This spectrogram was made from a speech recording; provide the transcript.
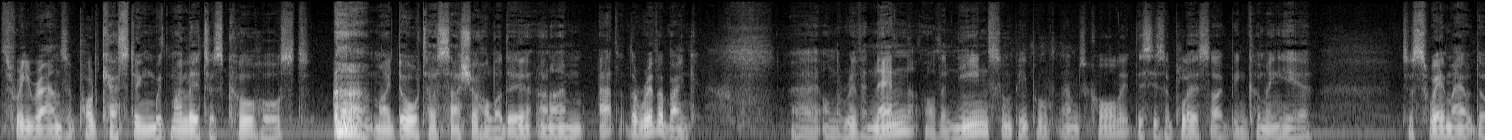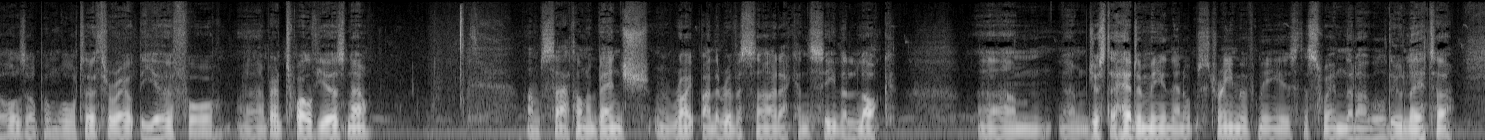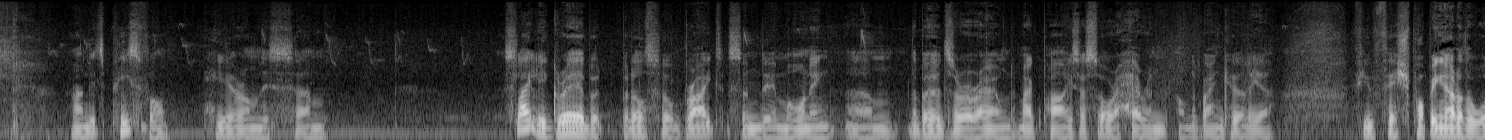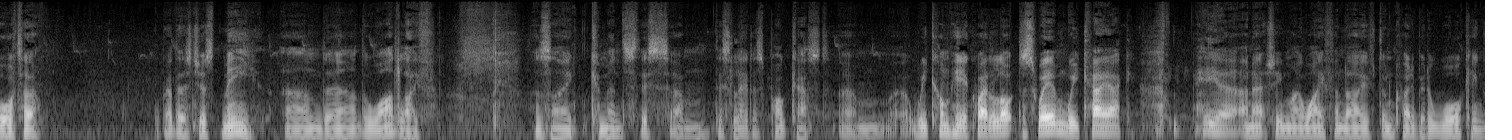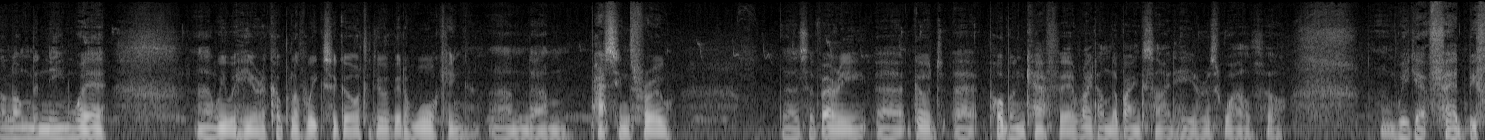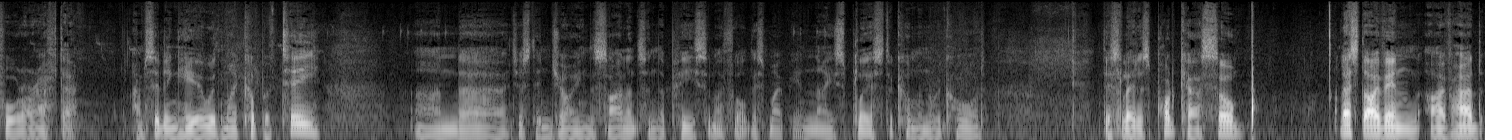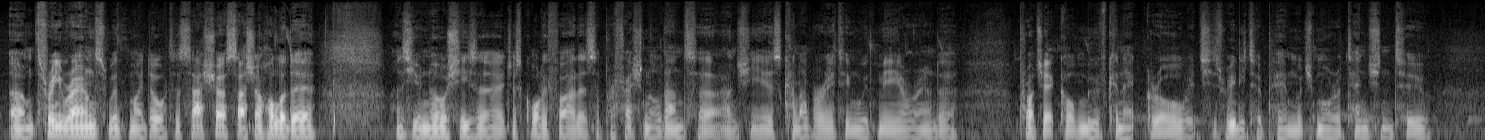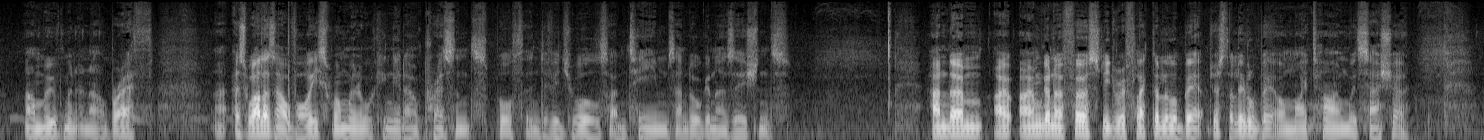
three rounds of podcasting with my latest co-host, my daughter Sasha Holliday, and I'm at the riverbank uh, on the River Nen or the Neen, some people sometimes call it. This is a place I've been coming here to swim outdoors, open water throughout the year for uh, about 12 years now. I'm sat on a bench right by the riverside. I can see the lock um, um, just ahead of me, and then upstream of me is the swim that I will do later. And it's peaceful here on this um, slightly grey but, but also bright Sunday morning. Um, the birds are around, magpies. I saw a heron on the bank earlier, a few fish popping out of the water. But there's just me and uh, the wildlife as I commence this um, this latest podcast. Um, we come here quite a lot to swim. We kayak here, and actually, my wife and I have done quite a bit of walking along the Nene Way. Uh, we were here a couple of weeks ago to do a bit of walking and um, passing through. There's a very uh, good uh, pub and cafe right on the bankside here as well, so we get fed before or after. I'm sitting here with my cup of tea and uh, just enjoying the silence and the peace. And I thought this might be a nice place to come and record this latest podcast. So let's dive in. I've had um, three rounds with my daughter Sasha, Sasha Holliday. As you know, she's uh, just qualified as a professional dancer, and she is collaborating with me around a project called Move, Connect, Grow, which is really to pay much more attention to our movement and our breath uh, as well as our voice when we're looking at our presence, both individuals and teams and organizations. And um, I, am going to firstly reflect a little bit, just a little bit, on my time with Sasha.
